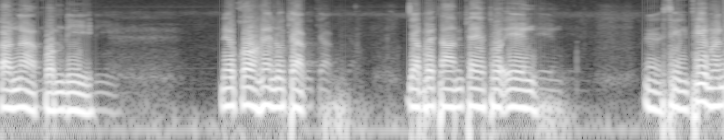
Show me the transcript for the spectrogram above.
ก้าวหน้าความดี แล้วก็ให้รู้จัก อย่าไปตามใจตัวเองสิ่งที่มัน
